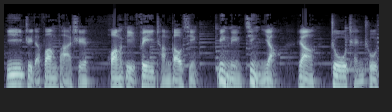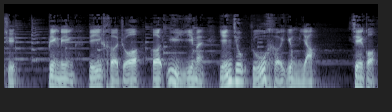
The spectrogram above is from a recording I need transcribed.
医治的方法时，皇帝非常高兴，命令进药，让诸臣出去，并令李可灼和御医们研究如何用药。结果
